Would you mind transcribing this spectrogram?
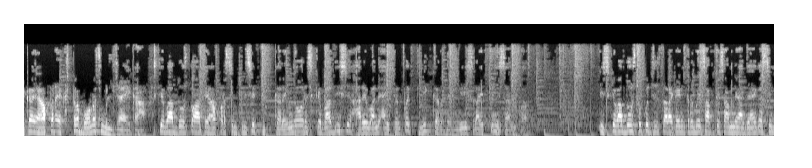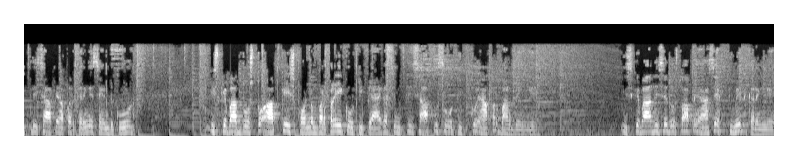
का यहाँ पर एक्स्ट्रा बोनस मिल जाएगा। इसके बाद दोस्तों आप यहाँ पर सिंपली से टिक करेंगे और इसके बाद इस हरे वाले आइकन पर क्लिक कर देंगे इस राइट के निशान पर। इसके बाद दोस्तों कुछ इस तरह का इंटरव्यूस आपके सामने आ जाएगा। सिंपली से आप यहाँ पर करेंगे सेंड कोड इसके बाद दोस्तों आपके इस फ़ोन नंबर पर एक ओटीपी आएगा। सिंपली से आप उस ओटीपी को यहाँ पर भर देंगे। इसके बाद इसे दोस्तों आप यहाँ से एक्टिवेट करेंगे।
